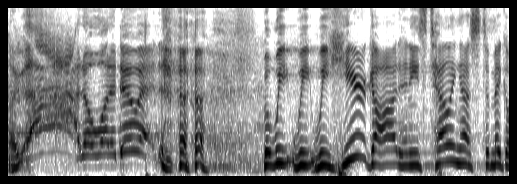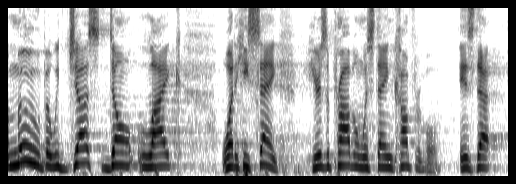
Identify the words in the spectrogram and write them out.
Like, ah, I don't want to do it. But we, we, we hear God and He's telling us to make a move, but we just don't like what He's saying. Here's the problem with staying comfortable is that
